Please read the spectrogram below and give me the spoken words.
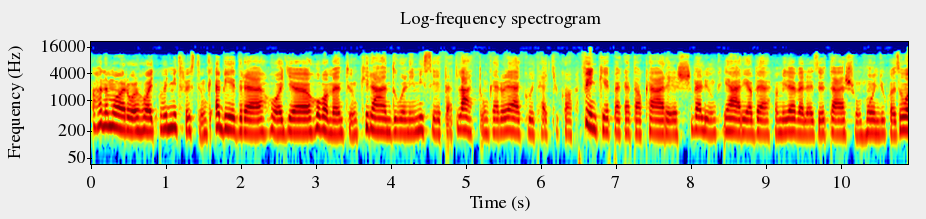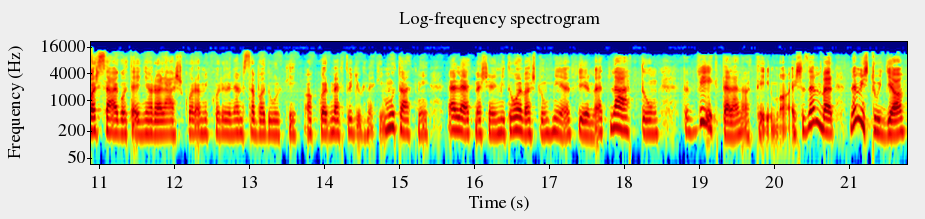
hanem arról, hogy, hogy mit főztünk ebédre, hogy uh, hova mentünk kirándulni, mi szépet láttunk, erről elküldhetjük a fényképeket akár, és velünk járja be a mi levelező társunk mondjuk az országot egy nyaraláskor, amikor ő nem szabadul ki, akkor meg tudjuk neki mutatni, el lehet mesélni, mit olvastunk, milyen filmet láttunk, de végtelen a téma. És az ember nem is tudja,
